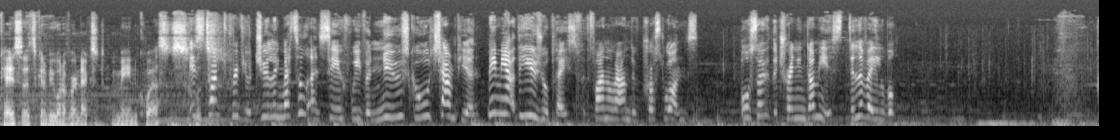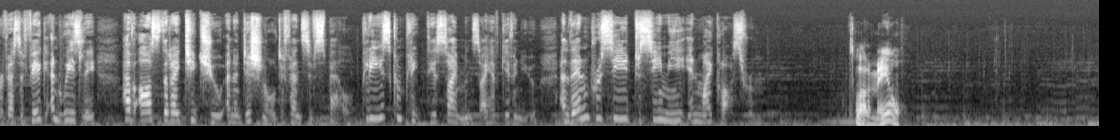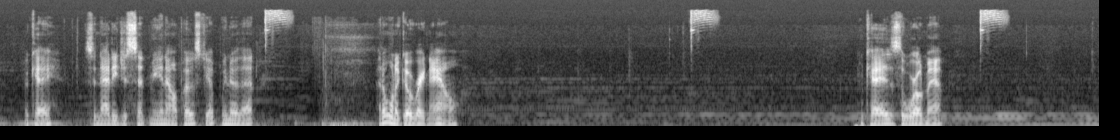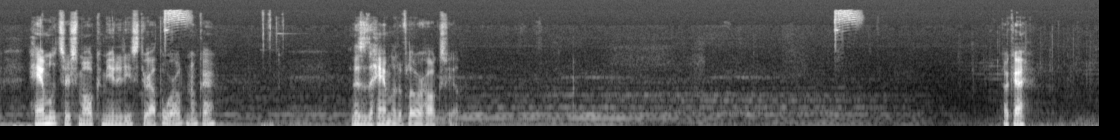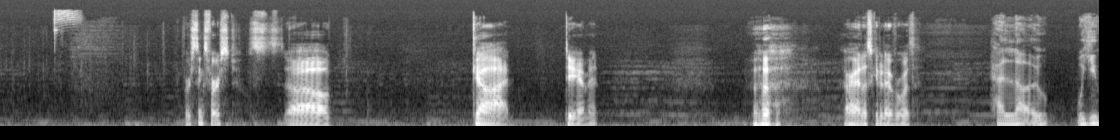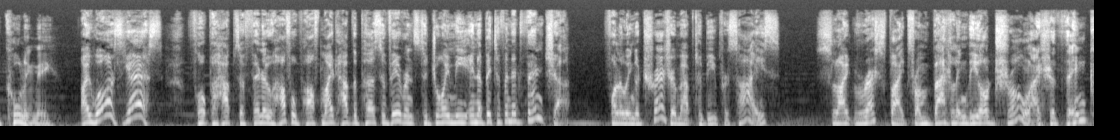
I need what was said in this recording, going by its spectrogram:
Okay, so that's going to be one of our next main quests. It's Let's- time to prove your dueling mettle and see if we've a new school champion. Meet me at the usual place for the final round of crossed wands. Also, the training dummy is still available. Professor Fig and Weasley have asked that I teach you an additional defensive spell. Please complete the assignments I have given you, and then proceed to see me in my classroom. That's a lot of mail. Okay, so Natty just sent me an outpost. Yep, we know that. I don't want to go right now. Okay, this is the world map. Hamlets are small communities throughout the world. Okay. This is the hamlet of Lower Hogsfield. Okay. First things first. Oh. God damn it. Ugh. All right, let's get it over with. Hello? Were you calling me? I was, yes. Thought perhaps a fellow Hufflepuff might have the perseverance to join me in a bit of an adventure. Following a treasure map, to be precise. Slight respite from battling the odd troll, I should think.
